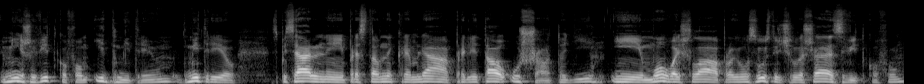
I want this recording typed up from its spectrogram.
між Віткофом і Дмитрієм. Дмитрієв, спеціальний представник Кремля, прилітав у США тоді, і мова йшла про його зустріч лише з Віткофом.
